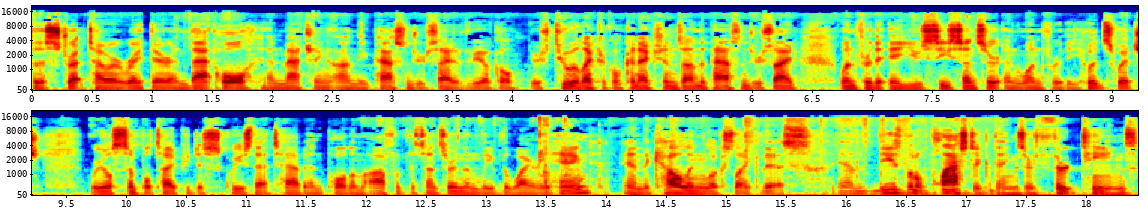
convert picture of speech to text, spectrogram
to the strut tower right there in that hole and matching on the passenger side of the vehicle. There's two electrical connections on the passenger side, one for the AUC sensor and one for the hood switch. Real simple type, you just squeeze that tab and pull them off of the sensor and then leave the wiring hang. And the cowling looks like this. And these little plastic things are 13s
